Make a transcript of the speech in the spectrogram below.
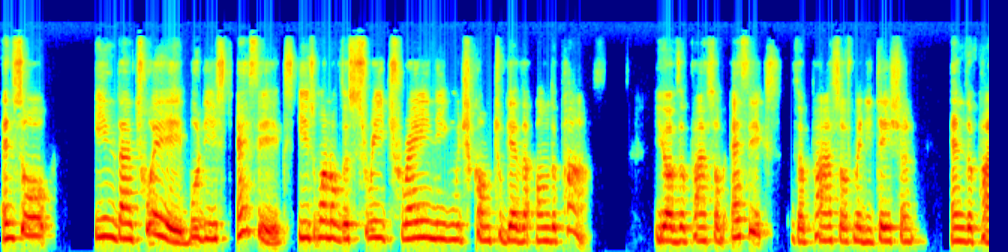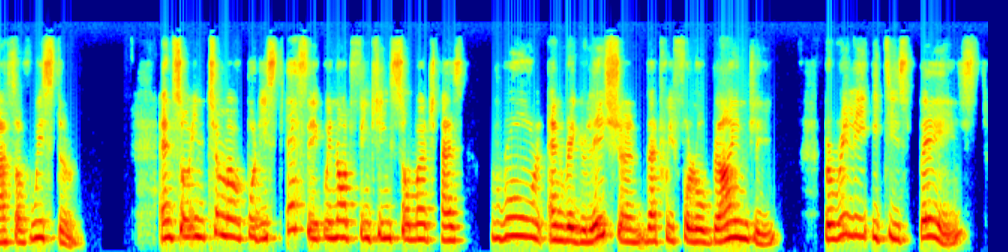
And so, in that way, Buddhist ethics is one of the three training which come together on the path. You have the path of ethics, the path of meditation, and the path of wisdom. And so, in terms of Buddhist ethic, we're not thinking so much as rule and regulation that we follow blindly, but really it is based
